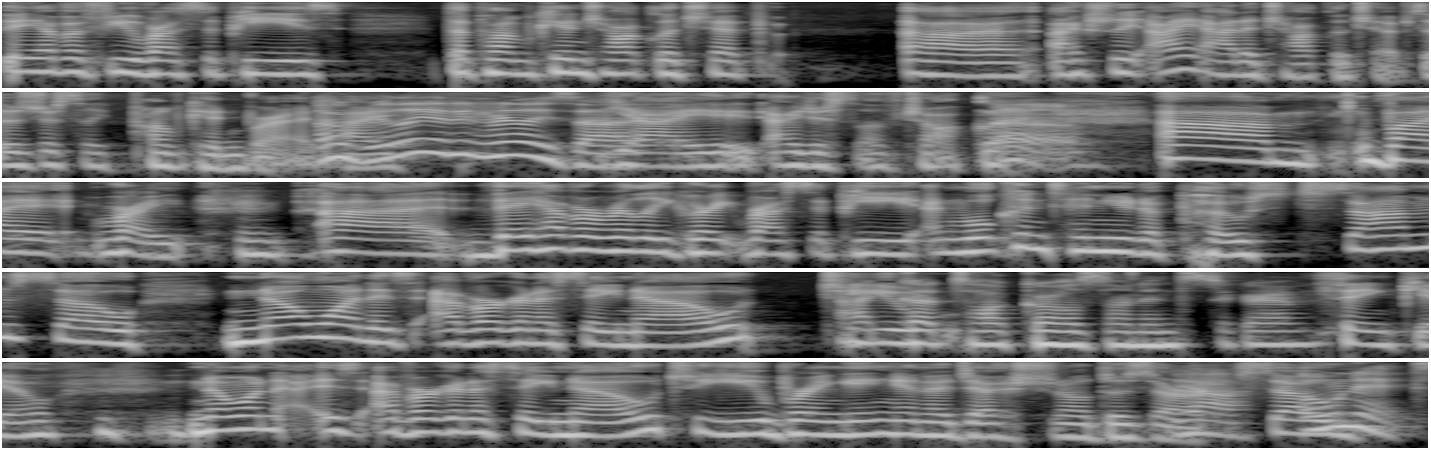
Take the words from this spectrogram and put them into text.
they have a few recipes. The pumpkin chocolate chip. Uh, actually, I added chocolate chips. It was just like pumpkin bread. Oh, I- really? I didn't realize that. yeah, I, I just love chocolate. Oh. Um, but right, uh, they have a really great recipe, and we'll continue to post some. So no one is ever going to say no to At you. Gut Talk Girls on Instagram. Thank you. no one is ever going to say no to you bringing an additional dessert. Yeah, So own it.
